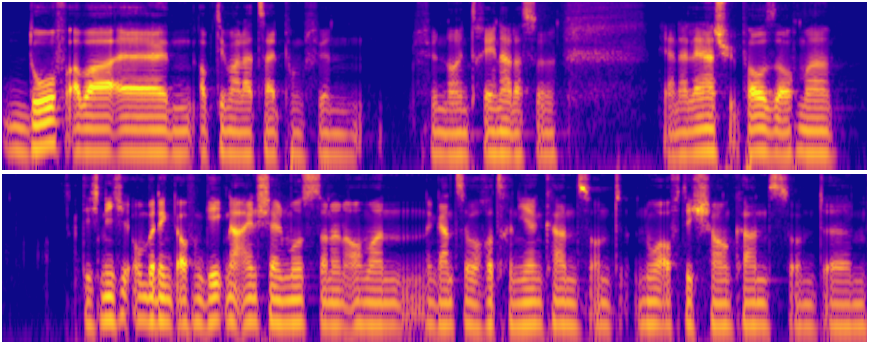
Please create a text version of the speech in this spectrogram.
doof, aber äh, ein optimaler Zeitpunkt für, einen, für einen neuen Trainer, dass du ja in der Länderspielpause auch mal dich nicht unbedingt auf den Gegner einstellen musst, sondern auch mal eine ganze Woche trainieren kannst und nur auf dich schauen kannst und ähm,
